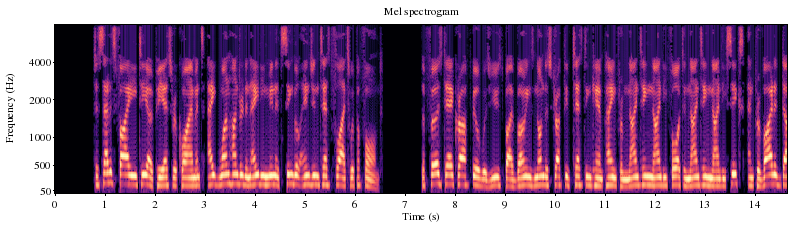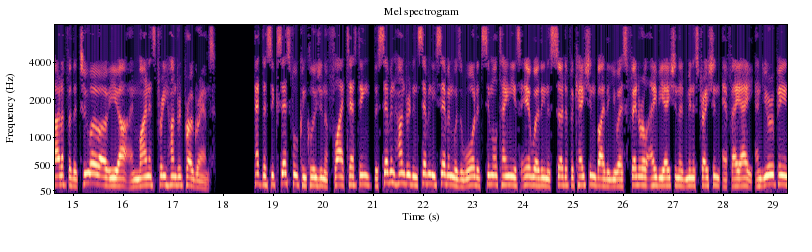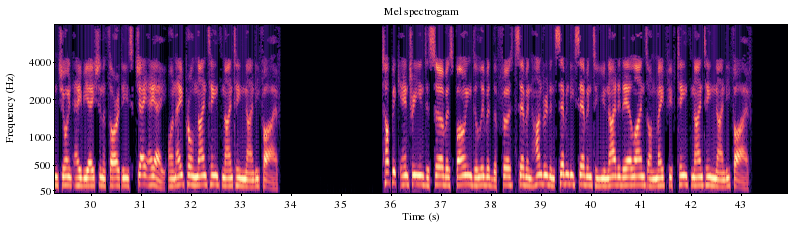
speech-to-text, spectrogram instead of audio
To satisfy ETOPS requirements, eight 180-minute single-engine test flights were performed. The first aircraft build was used by Boeing's non-destructive testing campaign from 1994 to 1996, and provided data for the 200ER and 300 programs. At the successful conclusion of flight testing, the 777 was awarded simultaneous airworthiness certification by the U.S. Federal Aviation Administration FAA and European Joint Aviation Authorities JAA on April 19, 1995. Topic entry into service Boeing delivered the first 777 to United Airlines on May 15, 1995.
